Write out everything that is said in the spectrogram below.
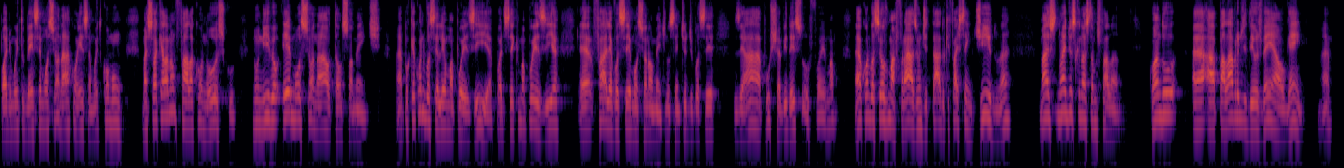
pode muito bem se emocionar com isso, é muito comum. Mas só que ela não fala conosco no nível emocional tão somente. Né? Porque quando você lê uma poesia, pode ser que uma poesia é, fale a você emocionalmente, no sentido de você dizer, ah, puxa vida, isso foi uma. É, quando você ouve uma frase, um ditado que faz sentido, né? mas não é disso que nós estamos falando. Quando é, a palavra de Deus vem a alguém, né?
